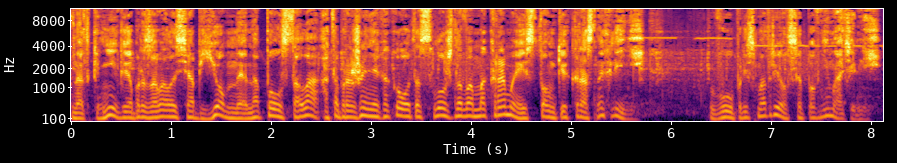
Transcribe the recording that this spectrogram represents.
над книгой образовалось объемное на пол стола отображение какого-то сложного макраме из тонких красных линий. Ву присмотрелся повнимательней.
